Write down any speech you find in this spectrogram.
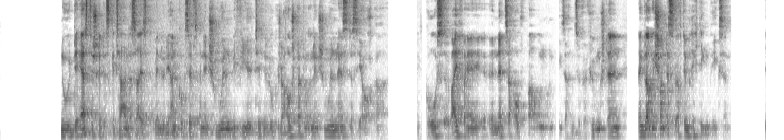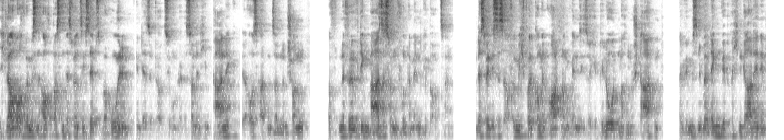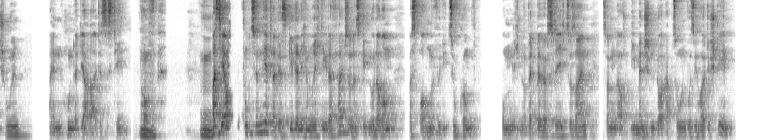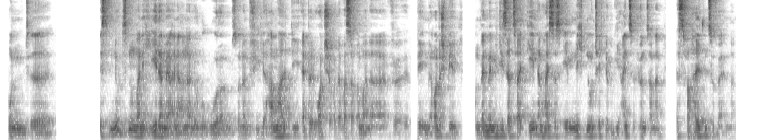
Nur der erste Schritt ist getan. Das heißt, wenn du dir anguckst, selbst an den Schulen, wie viel technologische Ausstattung an den Schulen ist, dass sie auch äh, große Wi-Fi-Netze aufbauen und die Sachen zur Verfügung stellen, dann glaube ich schon, dass wir auf dem richtigen Weg sind. Ich glaube auch, wir müssen aufpassen, dass wir uns nicht selbst überholen in der Situation. Das soll nicht in Panik ausarten, sondern schon auf einer vernünftigen Basis und ein Fundament gebaut sein. Und deswegen ist es auch für mich vollkommen in Ordnung, wenn Sie solche Piloten machen und starten, weil wir müssen überdenken, wir brechen gerade in den Schulen ein 100 Jahre altes System mhm. auf. Mhm. Was ja auch funktioniert hat. Es geht ja nicht um richtig oder falsch, sondern es geht nur darum, was brauchen wir für die Zukunft, um nicht nur wettbewerbsfähig zu sein, sondern auch die Menschen dort abzuholen, wo sie heute stehen. Und äh, es nutzt nun mal nicht jeder mehr eine analoge Uhr, sondern viele haben halt die Apple Watch oder was auch immer da für den eine Rolle spielt. Und wenn wir mit dieser Zeit gehen, dann heißt das eben nicht nur Technologie einzuführen, sondern das Verhalten zu verändern.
